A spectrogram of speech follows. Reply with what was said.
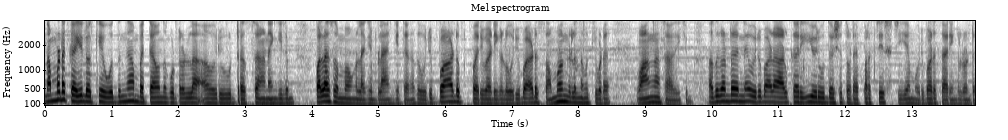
നമ്മുടെ കയ്യിലൊക്കെ ഒതുങ്ങാൻ പറ്റാവുന്ന കൂട്ടുള്ള ആ ഒരു ഡ്രസ്സാണെങ്കിലും പല സംഭവങ്ങളൊക്കെ ബ്ലാങ്കറ്റ് അങ്ങനത്തെ ഒരുപാട് പരിപാടികൾ ഒരുപാട് സംഭവങ്ങൾ നമുക്കിവിടെ വാങ്ങാൻ സാധിക്കും. അതുകൊണ്ട് തന്നെ ഒരുപാട് ആൾക്കാർ ഈ ഒരു ഉദ്ദേശത്തോടെ പർച്ചേസ് ചെയ്യാൻ ഒരുപാട് കാര്യങ്ങളുണ്ട്.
